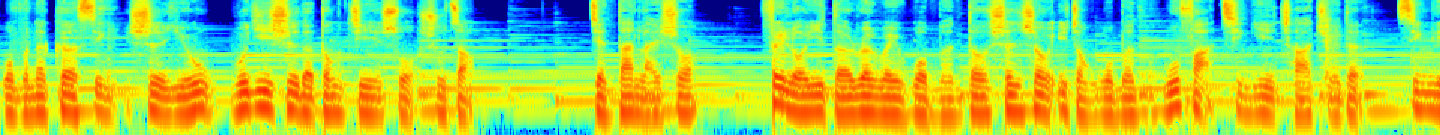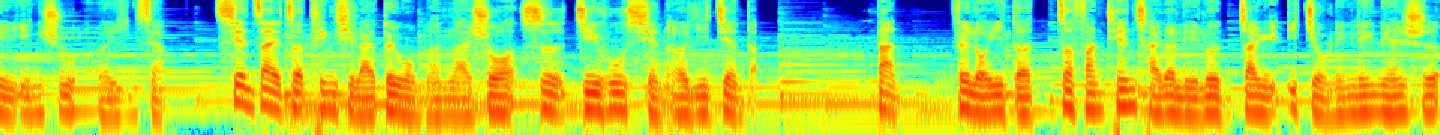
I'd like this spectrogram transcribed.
我们的个性是由无意识的动机所塑造。简单来说，费洛伊德认为，我们都深受一种我们无法轻易察觉的心理因素和影响。现在这听起来对我们来说是几乎显而易见的，但费洛伊德这番天才的理论在于1900年时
